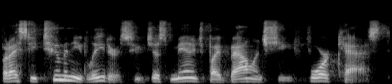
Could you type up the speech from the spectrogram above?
But I see too many leaders who just manage by balance sheet, forecast.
